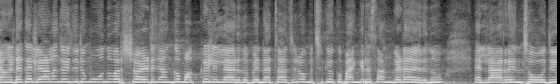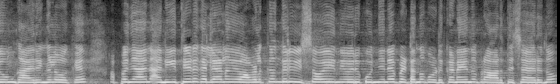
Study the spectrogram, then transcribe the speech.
ഞങ്ങളുടെ കല്യാണം കഴിഞ്ഞിട്ട് മൂന്ന് വർഷമായിട്ട് ഞങ്ങൾക്ക് മക്കളില്ലായിരുന്നു. അപ്പോൾ എന്റെ അച്ചാച്ചനും അമ്മച്ചക്കൊക്കെ ഭയങ്കര സങ്കടമായിരുന്നു. എല്ലാവരുടെയും ചോദ്യവും കാര്യങ്ങളും ഒക്കെ. അപ്പോൾ ഞാൻ അനിയത്തിയുടെ കല്യാണം അവൾക്കെങ്കിലും ഈശോയെ ഇനി ഒരു കുഞ്ഞിനെ പെട്ടെന്ന് കൊടുക്കണേ എന്ന് പ്രാർത്ഥിച്ചായിരുന്നു.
